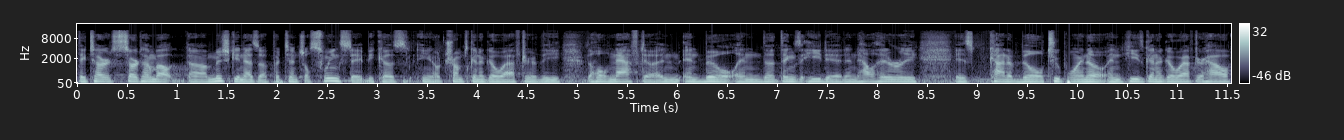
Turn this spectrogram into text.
they tar- started talking about uh, Michigan as a potential swing state because you know Trump's going to go after the, the whole NAFTA and, and Bill and the things that he did and how Hillary is kind of Bill 2.0 and he's going to go after how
